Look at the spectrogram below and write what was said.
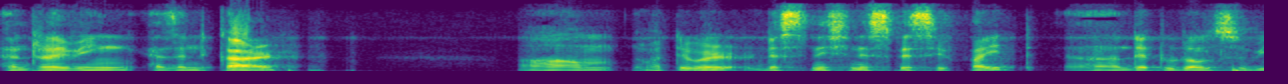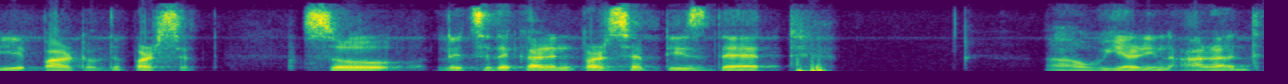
and driving as a car um, whatever destination is specified uh, that would also be a part of the percept. So let's say the current percept is that uh, we are in Arad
